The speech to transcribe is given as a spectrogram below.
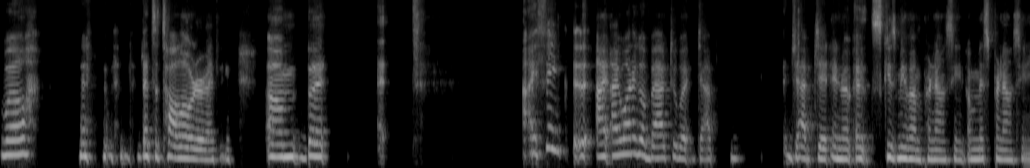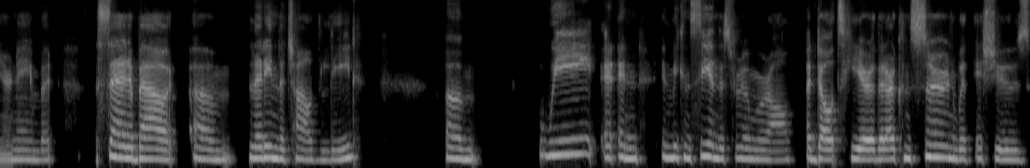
Well, that's a tall order, I think. Um, but I think uh, I, I want to go back to what Jap, Japjit, and uh, excuse me if I'm pronouncing, I'm mispronouncing your name, but said about um, letting the child lead. Um, we and, and and we can see in this room we're all adults here that are concerned with issues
